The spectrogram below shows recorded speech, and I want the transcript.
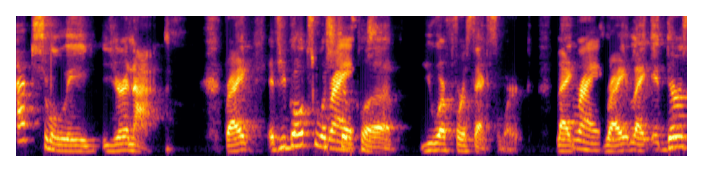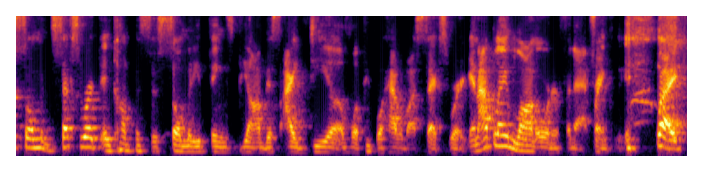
actually, you're not, right? If you go to a strip right. club, you are for sex work. Like, right, right? Like, it, there are so many, sex work encompasses so many things beyond this idea of what people have about sex work. And I blame Law and Order for that, frankly. like,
